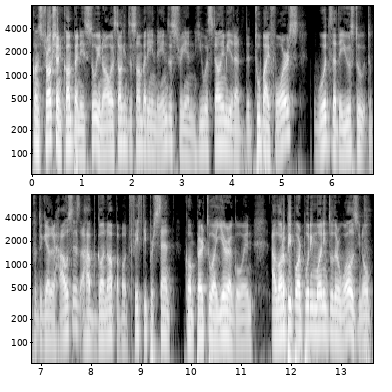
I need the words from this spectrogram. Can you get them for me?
Construction companies too. You know, I was talking to somebody in the industry and he was telling me that the two by fours, woods that they used to, to put together houses, have gone up about 50% compared to a year ago. And a lot of people are putting money into their walls. You know,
